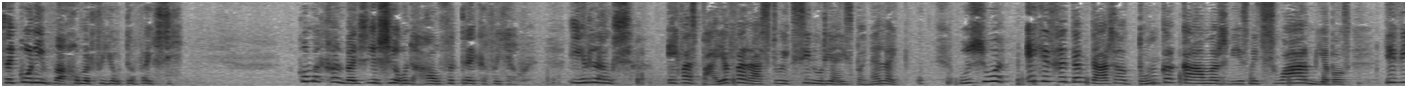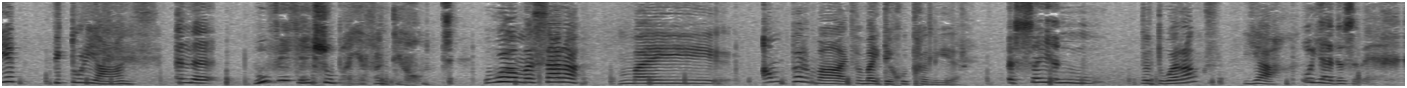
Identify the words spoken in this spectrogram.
Sy kon nie wag om dit vir jou te wys nie. Kom ek gaan wys eers die onthaal vertrekke vir jou. Hier langs. Ek was baie verras toe ek sien hoe die huis binne lyk. Hoe so? Ek het gedink daar sal donker kamers wees met swaar meubels. Jy weet, Victoriaans. En uh, hoe weet jy so baie van die goed? O, my Sarah, my amper ma het vir my dit goed geleer. Is sy in Die dorings? Ja, O ja, dis reg.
